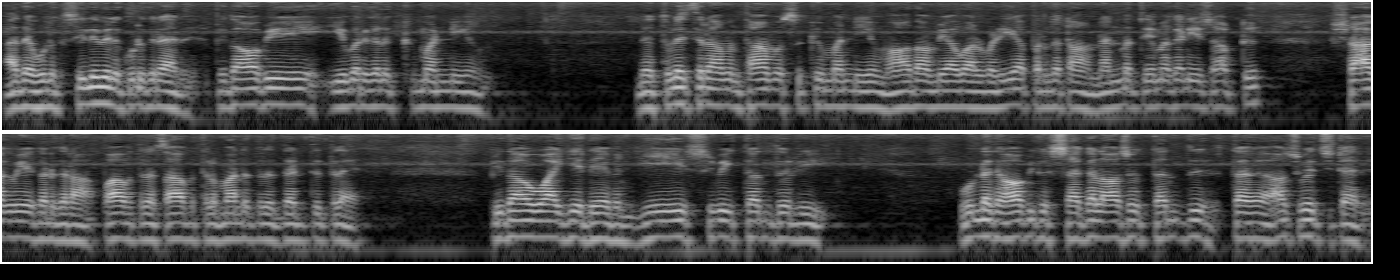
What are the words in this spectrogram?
அதை உனக்கு சிலுவையில் கொடுக்குறாரு. பிதாவே இவர்களுக்கு மன்னியும். இந்த துளசிராமன் தாமஸுக்கு மன்னியும். ஆதாம் வியாபாரம் வழியாக பிறந்துட்டான். நன்மை தீமை சாப்பிட்டு ஷாகவே கடுக்கிறான். பாவத்தில் சாபத்தில் மரணத்தில் தரித்திரத்தில் பிதாவாகிய தேவன் இயேசுவை தந்துரி உன்னத ஆவிக்கு சகல ஆசு தந்து த ஆசுவச்சிட்டாரு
